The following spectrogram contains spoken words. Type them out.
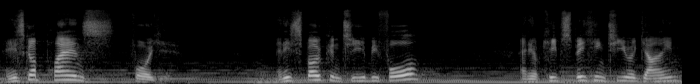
And He's got plans for you. And He's spoken to you before, and He'll keep speaking to you again.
